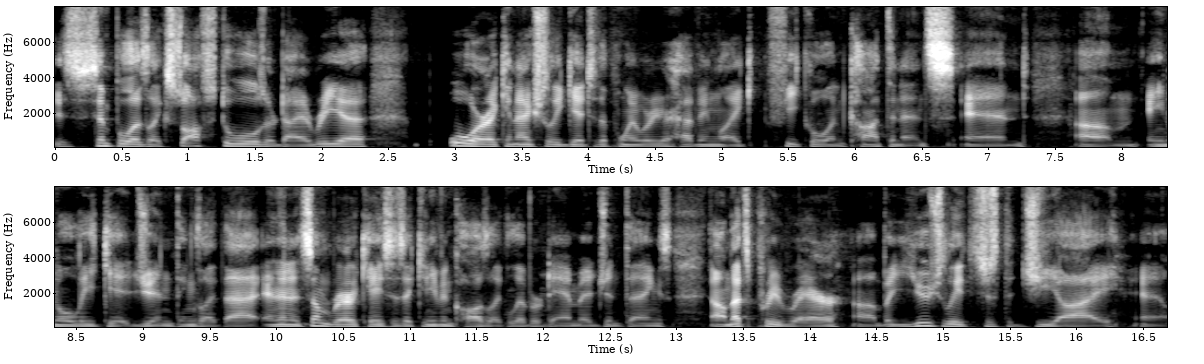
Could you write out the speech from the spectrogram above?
as simple as like soft stools or diarrhea or it can actually get to the point where you're having like fecal incontinence and um, anal leakage and things like that. And then in some rare cases, it can even cause like liver damage and things. Um, that's pretty rare, uh, but usually it's just the GI, uh,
